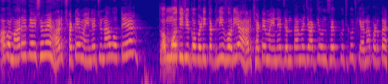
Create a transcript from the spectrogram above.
अब हमारे देश में हर छठे महीने चुनाव होते हैं। तो अब मोदी जी को बड़ी तकलीफ़ हो रही है, हर छठे महीने जनता में जाके उनसे कुछ कुछ कहना पड़ता है।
